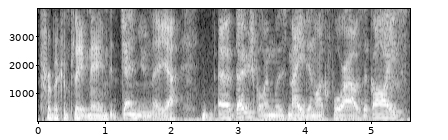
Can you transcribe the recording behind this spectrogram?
From a complete meme. Genuinely, yeah. Uh, Dogecoin was made in like four hours. The guys,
